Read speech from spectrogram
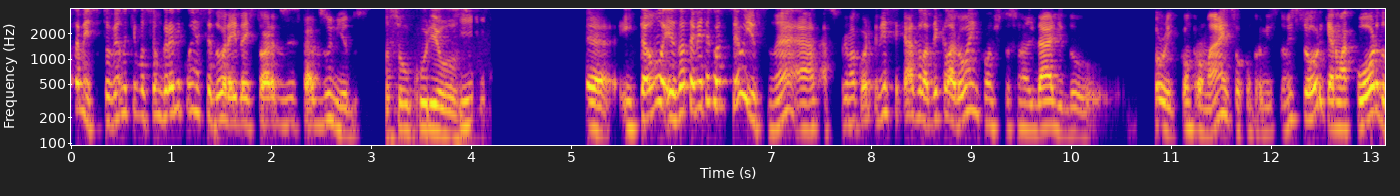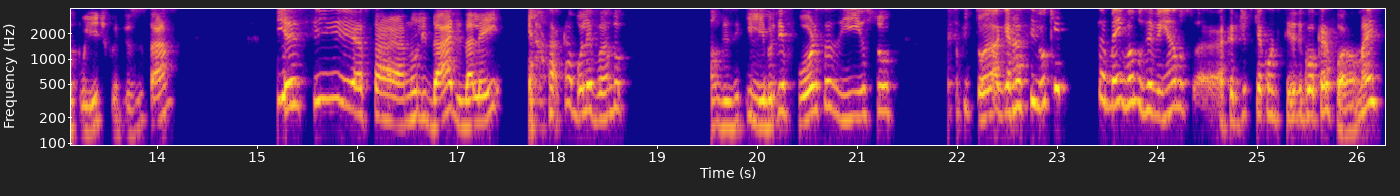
Exatamente. Estou vendo que você é um grande conhecedor aí da história dos Estados Unidos. Eu sou curioso. E, é, então, exatamente aconteceu isso, né? A, a, Suprema Corte, nesse caso, ela declarou a inconstitucionalidade do Missouri Compromise, ou Compromisso do Missouri, que era um acordo político entre os estados, e esse, essa nulidade da lei acabou levando a um desequilíbrio de forças, e isso precipitou a guerra civil, que também, vamos e venhamos, acredito que aconteceria de qualquer forma, mas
